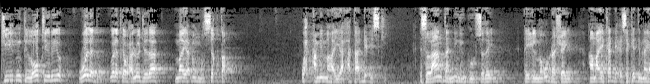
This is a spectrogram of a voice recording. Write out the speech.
kii ninkii loo tiiriyo waladun. Waladka waxaa loo jeedaa maa yacumu siqta. Wax camimahaya xataa dhiciskii islaantan ninkii guursaday ay ilmo u dhashay ama ay ka dhicisay kadibna ay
